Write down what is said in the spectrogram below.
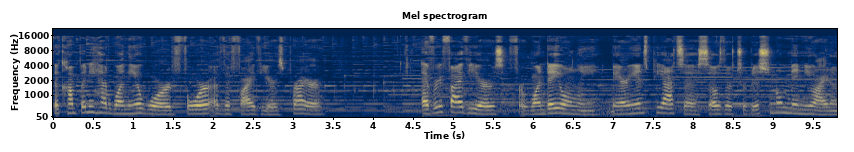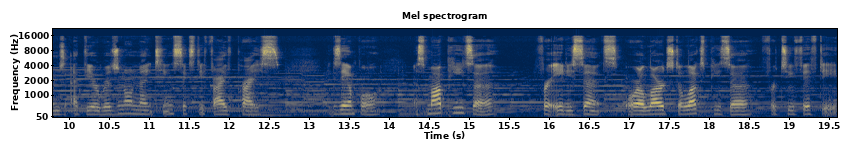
The company had won the award four of the five years prior. Every five years, for one day only, Marion's Pizza sells their traditional menu items at the original 1965 price. Example a small pizza for 80 cents or a large deluxe pizza for 250.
